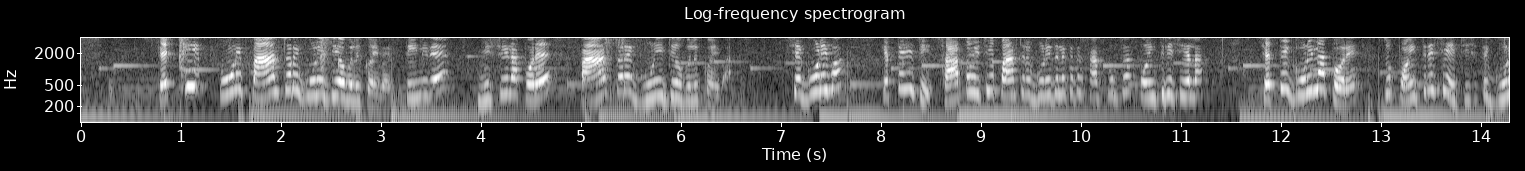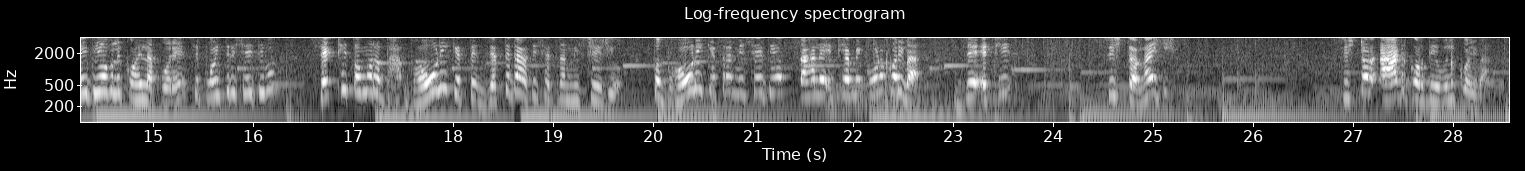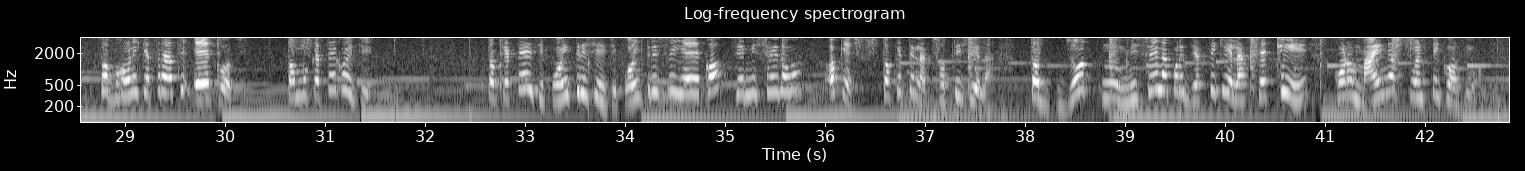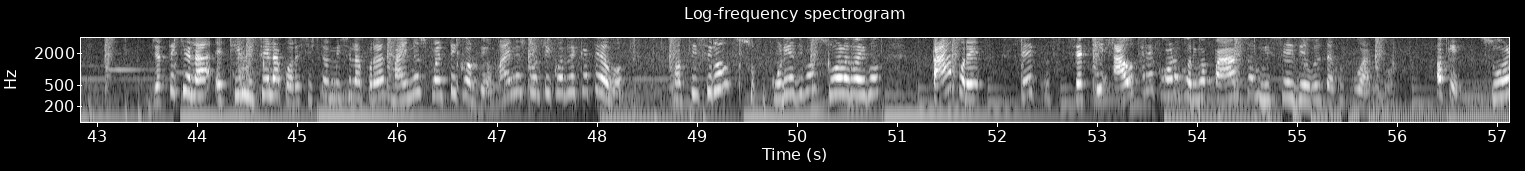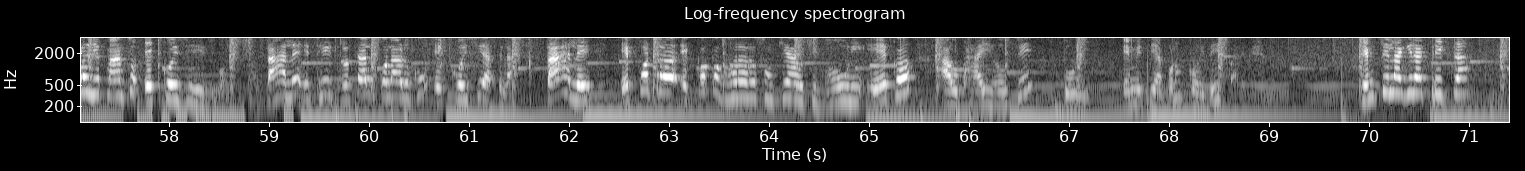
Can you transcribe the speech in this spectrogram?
ସେଠି ପୁଣି ପାଞ୍ଚରେ ଗୁଣି ଦିଅ ବୋଲି କହିବେ ତିନିରେ ମିଶାଇଲା ପରେ ପାଞ୍ଚରେ ଗୁଣି ଦିଅ ବୋଲି କହିବା ସେ ଗୁଣିବ କେତେ ହେଇଛି ସାତ ହେଇଛି ପାଞ୍ଚରେ ଗୁଣି ଦେଲେ କେତେ ସାତ ପଞ୍ଚା ପଇଁତିରିଶ ହେଲା সেটি গুণিলা পরে যে পঁয়ত্রিশ হয়েছে সেটি গুণি দিও বলে কহিলা পরে সে পঁয়ত্রিশ হয়েছিল সেটি তোমার ভৌণী কেতে যেতেটা অছি সেটা মিশাই দিও তো ভৌণী কেতটা মিশাই দিও তাহলে এটি আমি কোণ করা যে এটি সিস্টর নাই কি সিস্টর আড করে দিও বলে কহা তো ভৌণী কেতটা আছে এক অছি তো মু কেতে কইছি তো কেতে হয়েছি পঁয়ত্রিশ হয়েছি পঁয়ত্রিশরে ইয়ে এক সে মিশাই দেব ওকে তো কেতে হল ছতিশ হল তো যে মিশাইলা পরে যেতিকি হল সেটি কোণ মাইনস টোয়েন্টি করদিও যেতিকি হল এটি মিশাইলা পরে সিস্টম মিশাইলা পরে মাইনস টোয়েন্টি করদিও মাইনস টোয়েন্টি করলে কেতে হব ছতিশরু কোড়িয়ে যাব ষোহল রহব ତାପରେ ସେ ସେଠି ଆଉ ଥରେ କ'ଣ କରିବ ପାଞ୍ଚଶହ ମିଶାଇ ଦିଅ ବୋଲି ତାକୁ କୁହାଯିବ ଓକେ ଷୋହଳ ଇଏ ପାଞ୍ଚ ଏକୋଇଶ ହେଇଯିବ ତାହେଲେ ଏଠି ଟୋଟାଲ୍ କଲାବେଳକୁ ଏକୋଇଶ ଆସିଲା ତାହେଲେ ଏପଟର ଏକକ ଘରର ସଂଖ୍ୟା ହେଉଛି ଭଉଣୀ ଏକ ଆଉ ଭାଇ ହେଉଛି ଦୁଇ ଏମିତି ଆପଣ କହିଦେଇପାରିବେ କେମିତି ଲାଗିଲା ଟ୍ରିକ୍ଟା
